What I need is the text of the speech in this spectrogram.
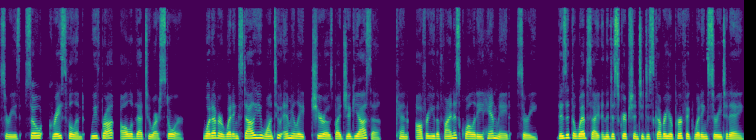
saris so graceful, and we've brought all of that to our store. Whatever wedding style you want to emulate, Churros by Jigyasa can offer you the finest quality handmade sari. Visit the website in the description to discover your perfect wedding sari today.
